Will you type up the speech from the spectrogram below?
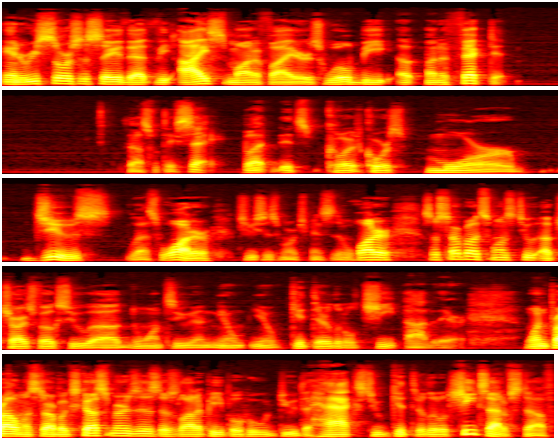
and resources say that the ice modifiers will be uh, unaffected. That's what they say, but it's of course more juice, less water. Juice is more expensive than water. So Starbucks wants to upcharge folks who uh, want to, uh, you know, you know, get their little cheat out of there. One problem with Starbucks customers is there's a lot of people who do the hacks to get their little cheats out of stuff.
